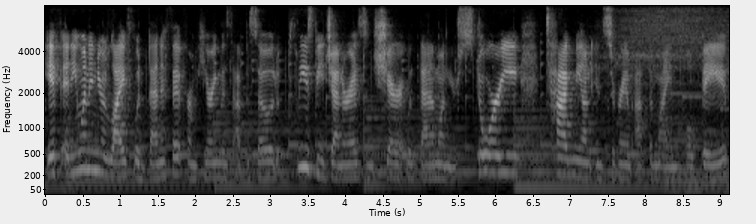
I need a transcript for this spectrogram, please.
If anyone in your life would benefit from hearing this episode, please be generous and share it with them on your story. Tag me on Instagram at the Mindful Babe.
